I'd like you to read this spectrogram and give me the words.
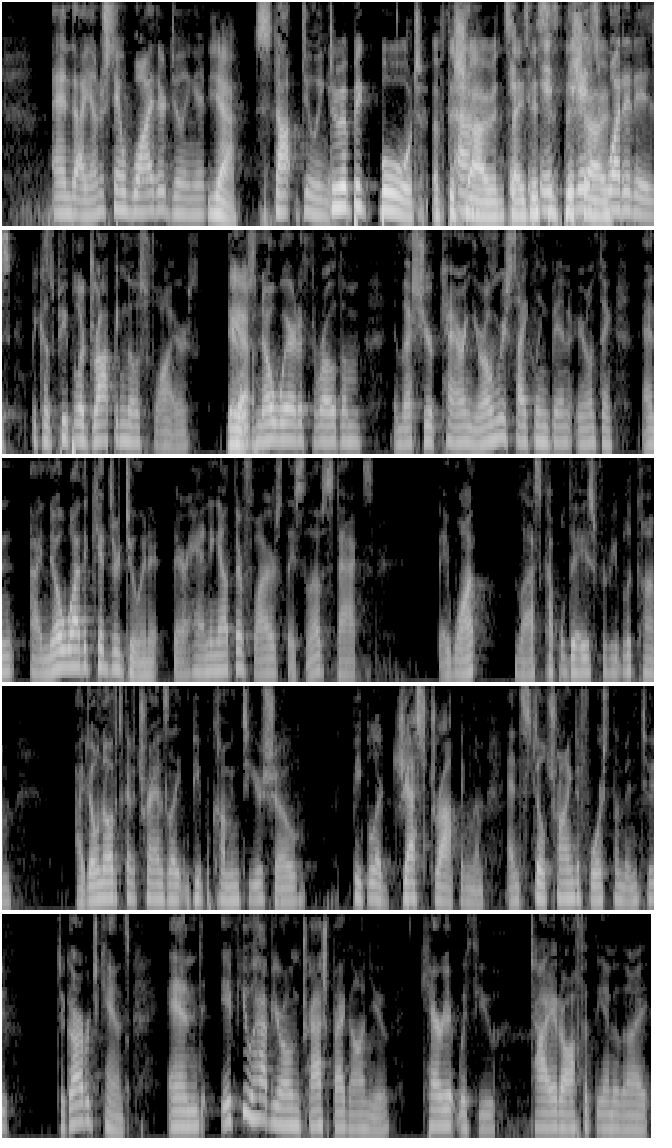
And I understand why they're doing it. Yeah. Stop doing it. do a big board of the Um, show and say this it- is the it show It is what it is because people are dropping those flyers. There is Yeah. nowhere to throw them unless you're carrying your own recycling bin or your own thing. And I know why the kids are doing it. They're handing out their flyers. They still have stacks. They want the last couple days for people to come. I don't know if it's going to translate in people coming to your show. People are just dropping them and still trying to force them into to garbage cans. And if you have your own trash bag on you, carry it with you, tie it off at the end of the night.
